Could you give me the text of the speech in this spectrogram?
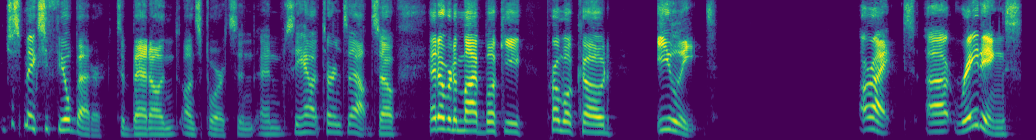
it just makes you feel better to bet on on sports and and see how it turns out. So head over to MyBookie promo code Elite. All right, uh, ratings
